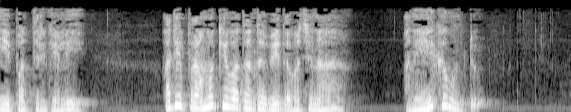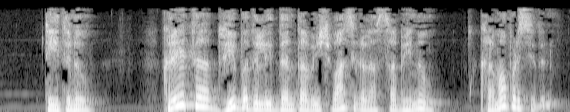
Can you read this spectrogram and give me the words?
ಈ ಪತ್ರಿಕೆಯಲ್ಲಿ ಅತಿ ಪ್ರಾಮುಖ್ಯವಾದಂತಹ ವೇದ ವಚನ ಅನೇಕ ಉಂಟು. ತೀತನು ಕ್ರೇತ ದ್ವೀಪದಲ್ಲಿದ್ದಂಥ ವಿಶ್ವಾಸಿಗಳ ಸಭೆಯನ್ನು ಕ್ರಮಪಡಿಸಿದನು.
